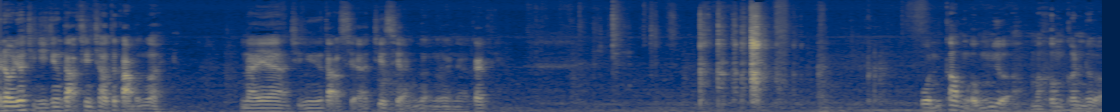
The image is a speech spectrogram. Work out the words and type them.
Hello nhé, Chính nhân Tạo xin chào tất cả mọi người. Hôm nay à, chính Chính nhân Tạo sẽ chia sẻ với mọi người là cách uốn cong ống nhựa mà không cần nữa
